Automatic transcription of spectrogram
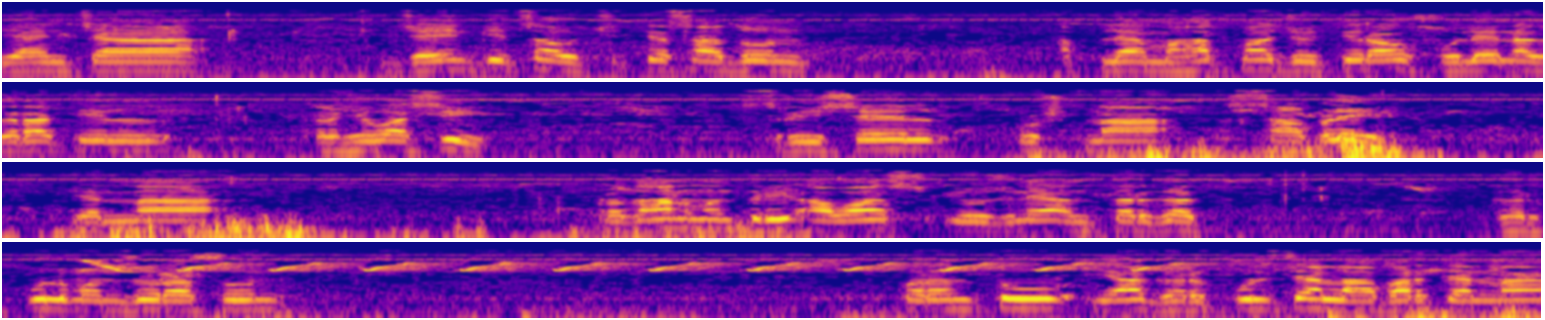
यांच्या जयंतीचं औचित्य साधून आपल्या महात्मा ज्योतिराव फुले नगरातील रहिवासी श्रीशैल कृष्णा साबळे यांना प्रधानमंत्री आवास योजनेअंतर्गत घरकुल मंजूर असून परंतु या घरकुलच्या लाभार्थ्यांना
